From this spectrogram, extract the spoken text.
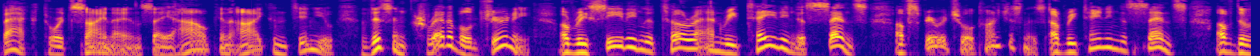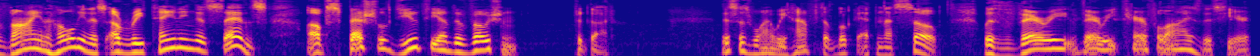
back towards Sinai and say, how can I continue this incredible journey of receiving the Torah and retaining a sense of spiritual consciousness, of retaining a sense of divine holiness, of retaining a sense of special duty and devotion to God. This is why we have to look at Naso with very, very careful eyes this year,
